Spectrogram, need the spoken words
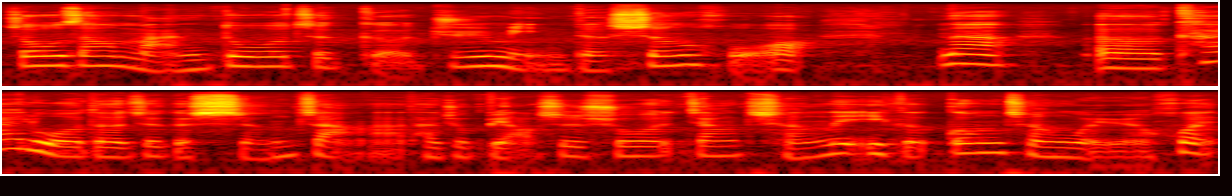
周遭蛮多这个居民的生活。那呃，开罗的这个省长啊，他就表示说，将成立一个工程委员会，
